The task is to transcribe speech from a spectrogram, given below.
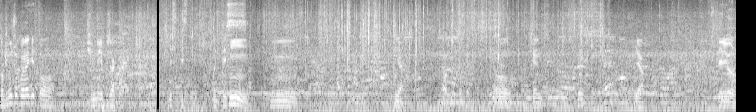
Tadını çok merak ettim ama. Şimdi yapacaklar. This, this, with this. Hmm. Hmm. Yeah. Oh, that's okay. No, I can't. Yeah. Deniyorum.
